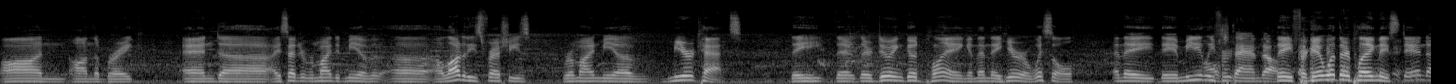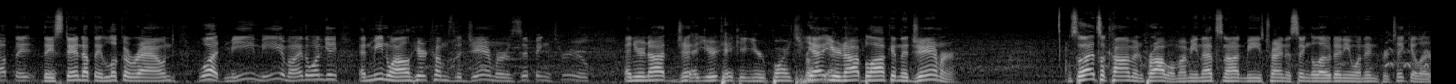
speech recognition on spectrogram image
on on the break, and uh, I said it reminded me of uh, a lot of these freshies remind me of meerkats. They they're, they're doing good playing, and then they hear a whistle, and they they immediately All stand up. They forget what they're playing. They stand up. They they stand up. They look around. What me? Me? Am I the one getting? And meanwhile, here comes the jammer zipping through, and you're not. Ja- you're taking your points. From yeah, them. you're not blocking the jammer. So that's a common problem. I mean, that's not me trying to single out anyone in particular.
